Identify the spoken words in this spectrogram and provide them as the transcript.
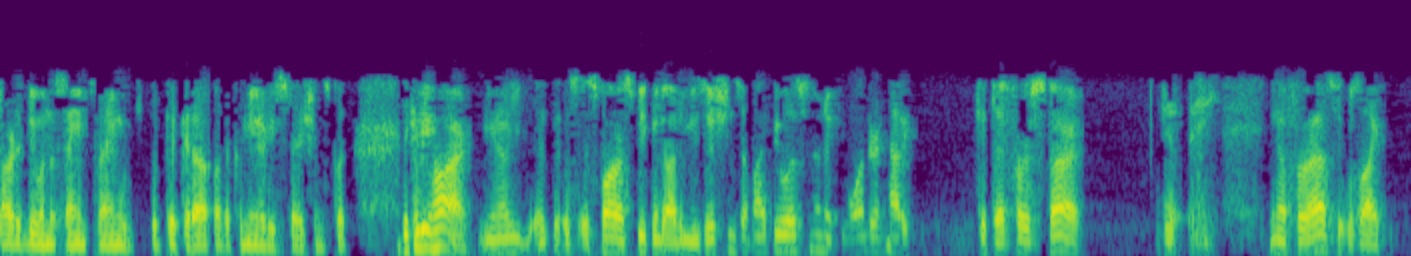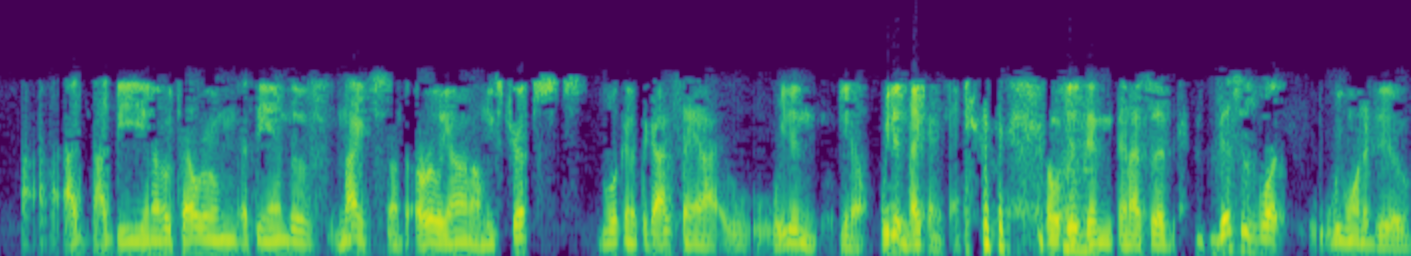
started doing the same thing, would, would pick it up, other community stations. But it can be hard, you know, you, as, as far as speaking to other musicians that might be listening, if you're wondering how to get that first start, it, you know, for us, it was like, I'd, I'd be in a hotel room at the end of nights early on on these trips looking at the guy saying, I, we didn't, you know, we didn't make anything. mm-hmm. and, and I said, this is what we want to do.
